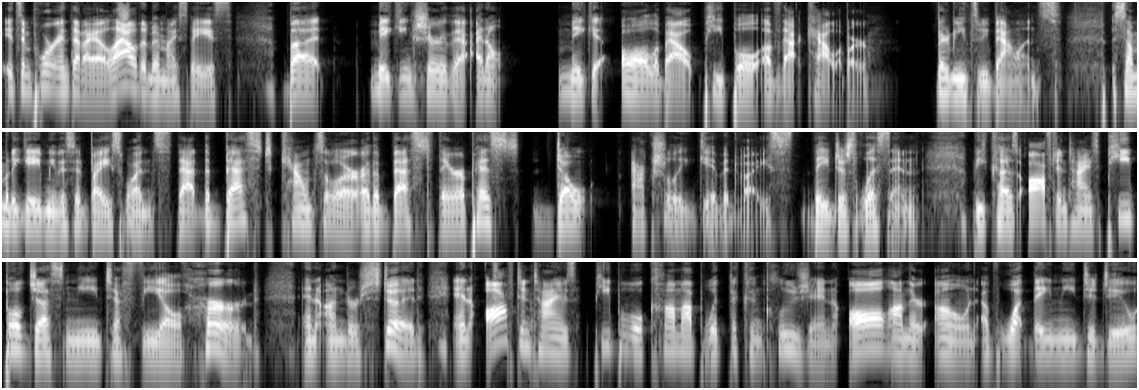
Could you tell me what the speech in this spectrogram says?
It's important that I allow them in my space, but making sure that I don't make it all about people of that caliber. There needs to be balance. Somebody gave me this advice once that the best counselor or the best therapists don't actually give advice. They just listen because oftentimes people just need to feel heard and understood. And oftentimes people will come up with the conclusion all on their own of what they need to do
